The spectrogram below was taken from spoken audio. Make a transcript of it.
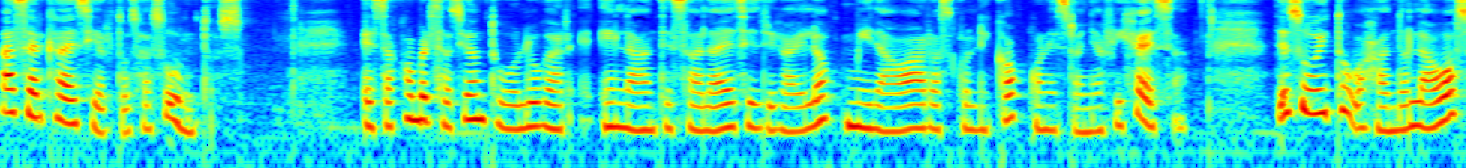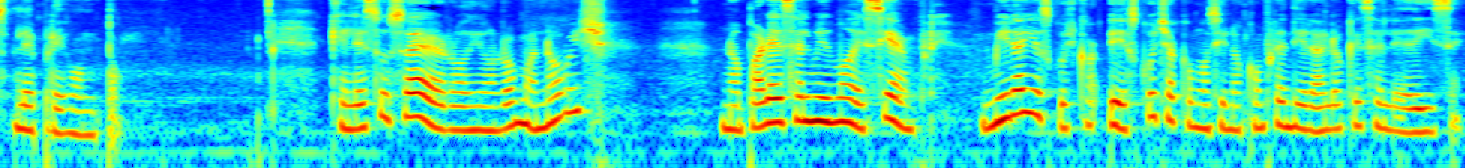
acerca de ciertos asuntos. Esta conversación tuvo lugar en la antesala de Sidrigailov. Miraba a Raskolnikov con extraña fijeza. De súbito, bajando la voz, le preguntó: ¿Qué le sucede, Rodion Romanovich? No parece el mismo de siempre. Mira y escucha, y escucha como si no comprendiera lo que se le dice.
